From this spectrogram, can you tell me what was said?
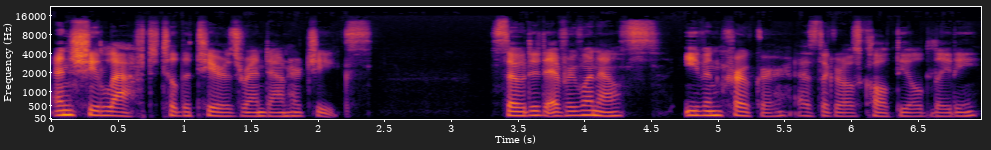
and she laughed till the tears ran down her cheeks. So did everyone else, even Croaker, as the girls called the old lady,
